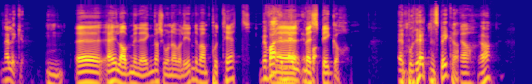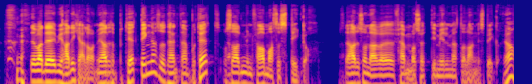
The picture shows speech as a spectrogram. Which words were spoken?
Nellik. Eh, jeg lagde min egen versjon da jeg var liten. Det var en potet med, med spigger. En potet med spiker? Ja. ja. Det var det vi hadde i kjelleren. Vi hadde potetbinger, så hentet jeg en potet, og så hadde min far masse spigger. Så jeg hadde sånn der eh, 75 millimeter lange spigger. ja.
